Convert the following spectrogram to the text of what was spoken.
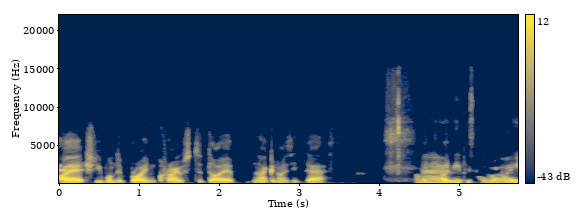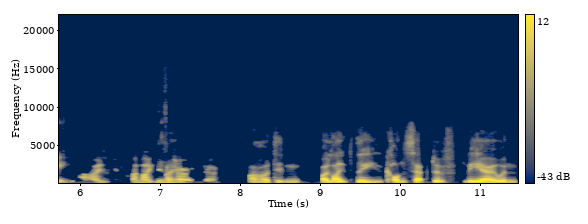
I actually wanted Brian Krause to die an agonizing death. No, I, he was alright. I, I liked his yeah. character. Oh, I didn't. I liked the concept of Leo and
